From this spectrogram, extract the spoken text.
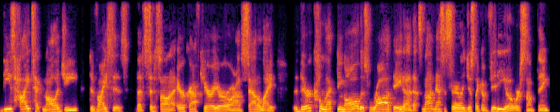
these high technology devices that sits on an aircraft carrier or on a satellite they're collecting all this raw data that's not necessarily just like a video or something.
